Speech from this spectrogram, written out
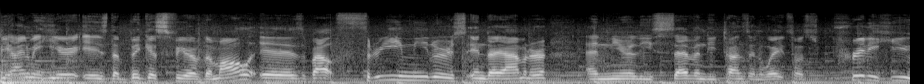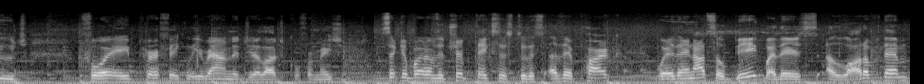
Behind me here is the biggest sphere of them all. It is about three meters in diameter and nearly 70 tons in weight. So it's pretty huge for a perfectly rounded geological formation. Second part of the trip takes us to this other park where they're not so big, but there's a lot of them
